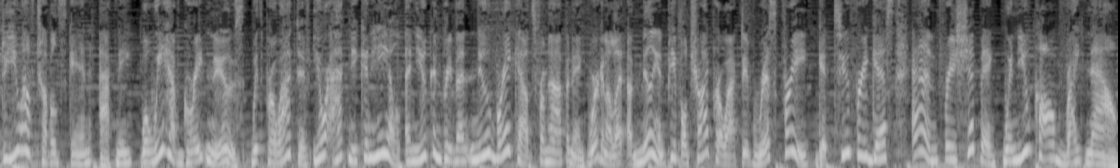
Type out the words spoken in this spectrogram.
Do you have troubled skin, acne? Well, we have great news. With Proactiv, your acne can heal and you can prevent new breakouts from happening. We're going to let a million people try Proactiv risk free, get two free gifts, and free shipping when you call right now.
